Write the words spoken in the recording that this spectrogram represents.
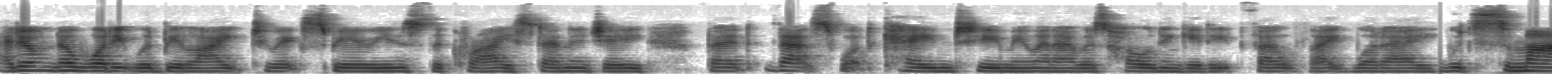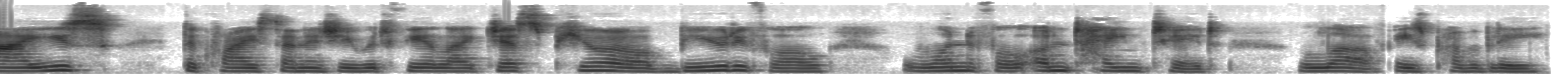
I don't know what it would be like to experience the Christ energy, but that's what came to me when I was holding it. It felt like what I would surmise the Christ energy would feel like just pure, beautiful, wonderful, untainted love is probably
